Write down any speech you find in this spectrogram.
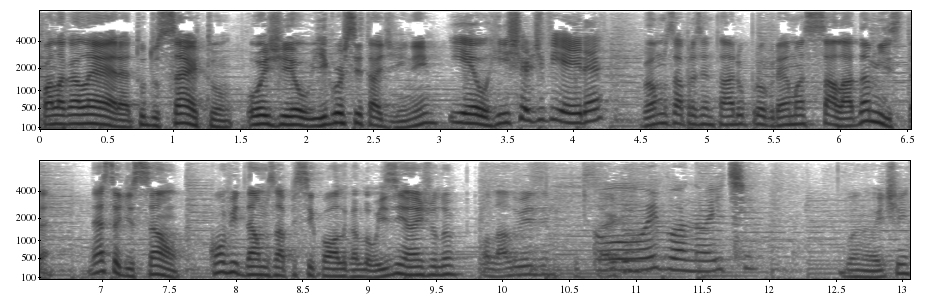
Fala galera, tudo certo? Hoje eu, Igor Citadini, E eu, Richard Vieira, vamos apresentar o programa Salada Mista. Nesta edição, convidamos a psicóloga Luíse Ângelo. Olá, Luíse, tudo certo? Oi, boa noite. Boa noite.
